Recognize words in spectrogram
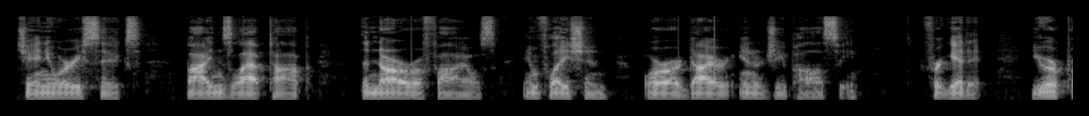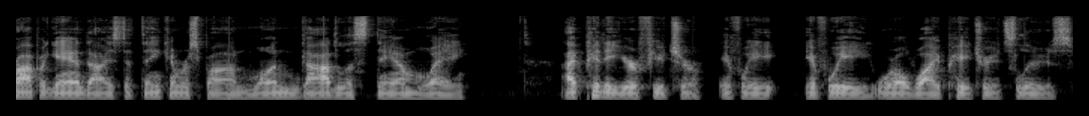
January 6, Biden's laptop, the NARA files, inflation, or our dire energy policy. Forget it. You are propagandized to think and respond one godless damn way. I pity your future if we if we worldwide patriots lose.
